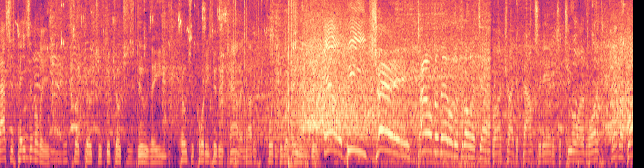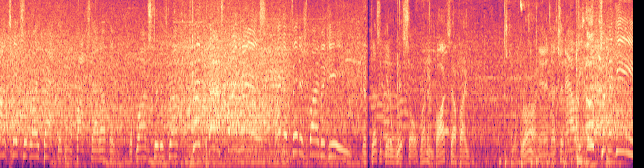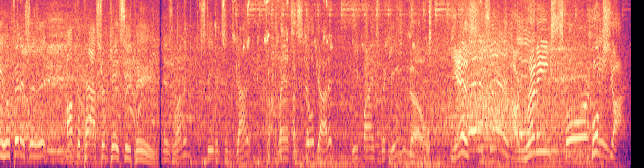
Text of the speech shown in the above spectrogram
Fastest pace in the league. That's what coaches, good coaches do. They coach according to their talent, not according to what they want to do. LBJ down the middle to throw it down. LeBron tried to bounce it in. It's a two-on-one, and LeBron takes it right back. They kind of botched that up, but LeBron stood his ground. Good pass by Lance, and the finish by McGee. Doesn't get a whistle. Running box out by LeBron. And that's an alley oop to McGee, who finishes it off the pass from KCP. Is running. Stephenson's got it. Lance has still got it. He finds McGee. No. Yes. And it's in. A running Four, hook eight. shot.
